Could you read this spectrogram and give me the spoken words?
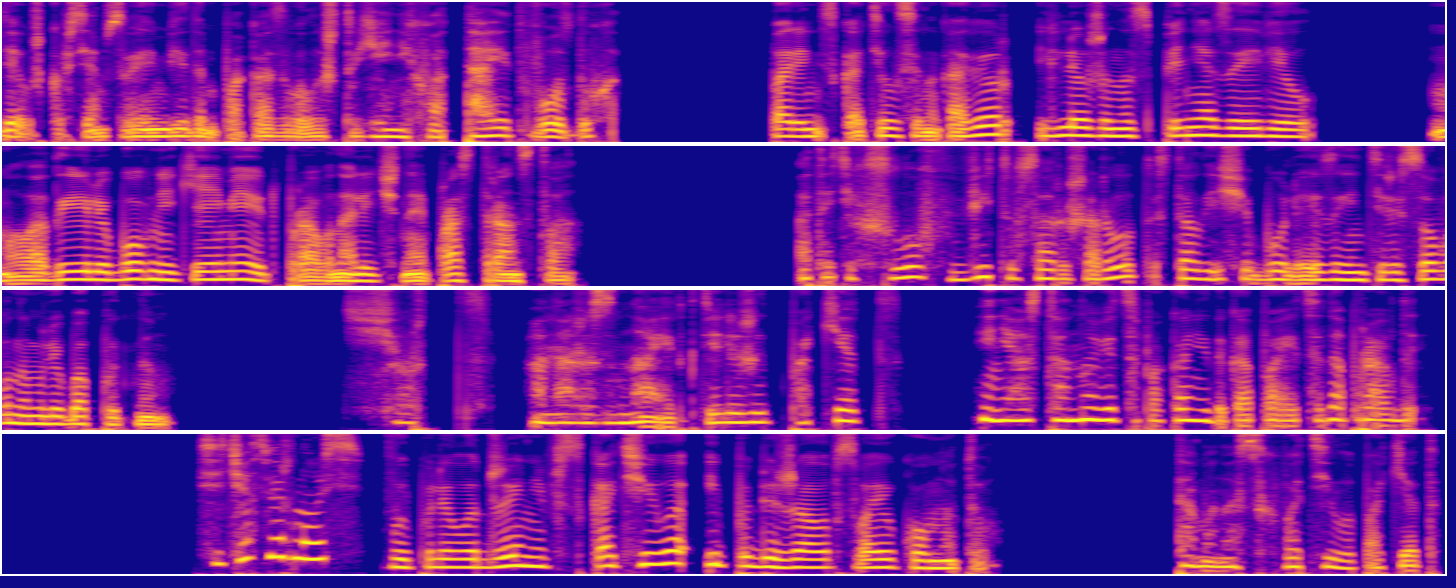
Девушка всем своим видом показывала, что ей не хватает воздуха. Парень скатился на ковер и, лежа на спине, заявил Молодые любовники имеют право на личное пространство. От этих слов вид у Сары Шарлотты стал еще более заинтересованным и любопытным. Черт, она же знает, где лежит пакет, и не остановится, пока не докопается до правды. «Сейчас вернусь», — выпалила Дженни, вскочила и побежала в свою комнату. Там она схватила пакет,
